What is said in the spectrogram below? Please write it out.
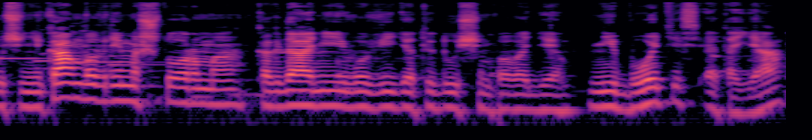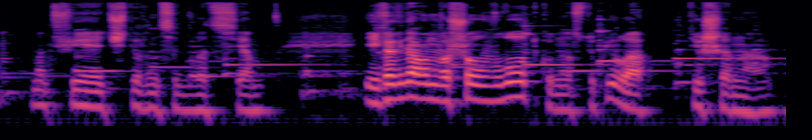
ученикам во время шторма, когда они его видят идущим по воде, «Не бойтесь, это я» Матфея 14:27. И когда он вошел в лодку, наступила тишина.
